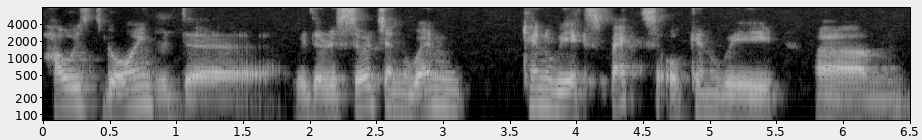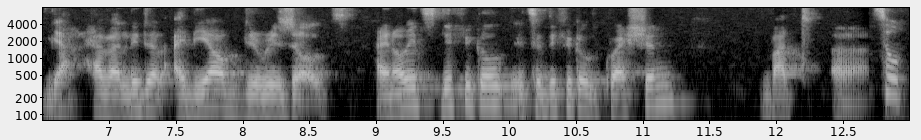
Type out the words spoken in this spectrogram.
how is it going with the, with the research and when can we expect or can we um, yeah, have a little idea of the results? I know it's difficult. It's a difficult question, but uh, so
